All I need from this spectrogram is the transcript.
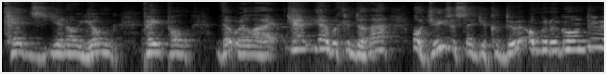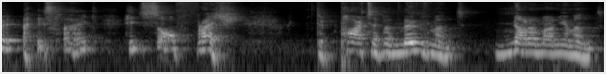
kids, you know, young people that were like, yeah, yeah, we can do that. Oh, Jesus said you could do it. I'm going to go and do it. And it's like, it's so fresh. They're part of a movement, not a monument.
